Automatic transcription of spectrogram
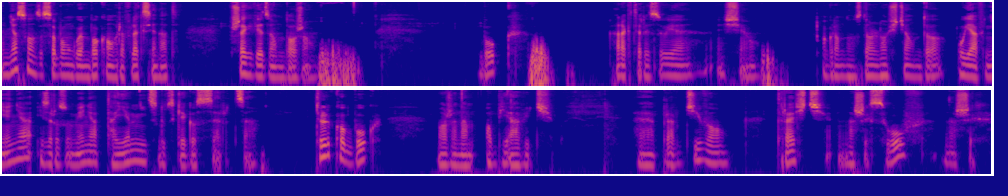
niosą ze sobą głęboką refleksję nad wszechwiedzą Bożą. Bóg charakteryzuje się ogromną zdolnością do ujawnienia i zrozumienia tajemnic ludzkiego serca. Tylko Bóg może nam objawić e, prawdziwą treść naszych słów, naszych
